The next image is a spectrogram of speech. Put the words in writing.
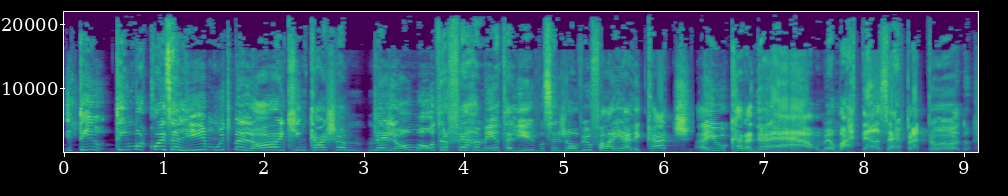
e tem, tem uma coisa ali muito melhor e que encaixa melhor uma outra ferramenta ali. Você já ouviu falar em alicate? Aí o cara, não, o meu martelo serve pra tudo.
